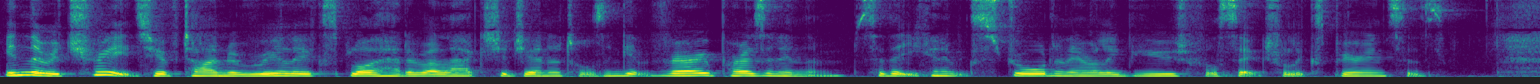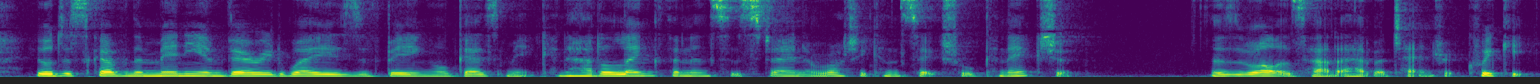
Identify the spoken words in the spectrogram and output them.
In the retreats, you have time to really explore how to relax your genitals and get very present in them so that you can have extraordinarily beautiful sexual experiences. You'll discover the many and varied ways of being orgasmic and how to lengthen and sustain erotic and sexual connection, as well as how to have a tantric quickie.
